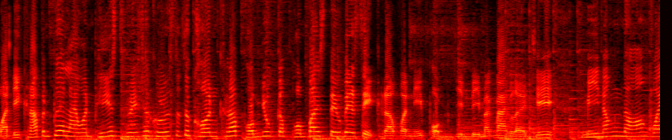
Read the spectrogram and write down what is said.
วัสดีครับเพื่อนๆลายวันพีซ Treasure Cruise ทุกๆคนครับ ผมอยู่กับผม by Steel Basic ครับ วันนี้ผมยินดีมากๆเลยที่มีน้องๆไว้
